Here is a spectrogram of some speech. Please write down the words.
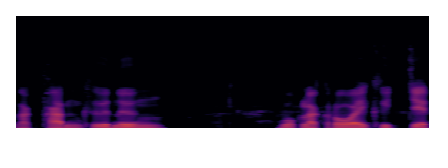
หลักพันคือหนึ่งบวกหลักร้อยคือเจ็ด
